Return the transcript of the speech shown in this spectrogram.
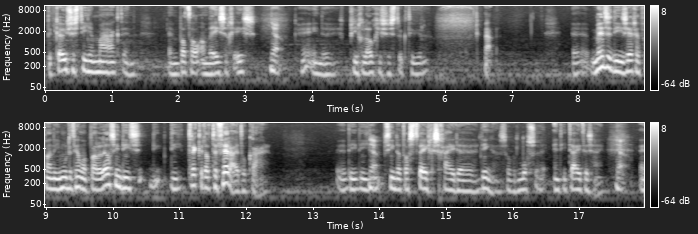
De keuzes die je maakt en, en wat al aanwezig is ja. in de psychologische structuren. Nou, uh, mensen die zeggen van je moet het helemaal parallel zien, die, die, die trekken dat te ver uit elkaar. Uh, die die zien dat als twee gescheiden dingen, alsof het losse entiteiten zijn. Ja. En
